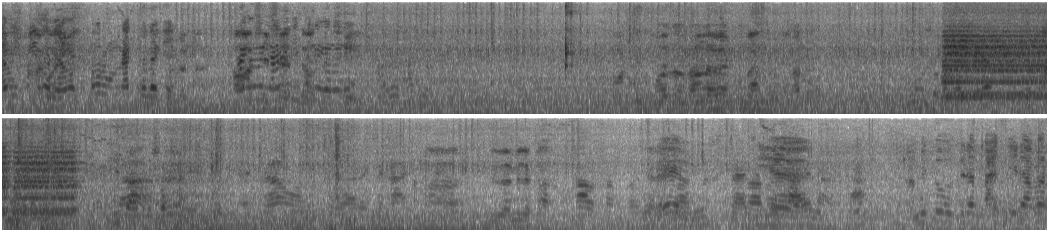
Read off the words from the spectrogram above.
আমি কি জানি আমার শরম লাগবে নাকি কি জানব সব রে, ইয়ে, আমি তো যেটা পাইছি এটা আমার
